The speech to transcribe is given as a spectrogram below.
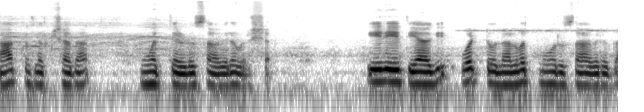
ನಾಲ್ಕು ಲಕ್ಷದ ಮೂವತ್ತೆರಡು ಸಾವಿರ ವರ್ಷ. ಈ ರೀತಿಯಾಗಿ ಒಟ್ಟು ನಲವತ್ತ್ಮೂರು ಸಾವಿರದ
